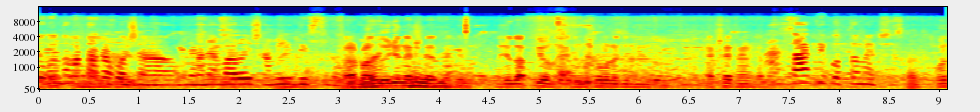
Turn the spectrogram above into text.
তখন তো আমার টাকা পয়সা মানে আমার ওই স্বামী দিচ্ছিল তারপর দুইজন একসাথে থাকেন দুজন তো আত্মীয় না একজন মুসলমান একজন হিন্দু। একসাথে থাকেন চাকরি করতাম একসাথে। কোন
